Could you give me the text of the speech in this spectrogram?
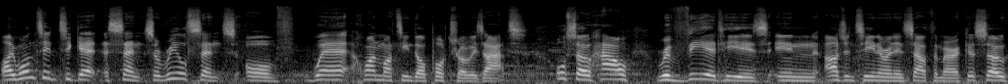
I wanted to get a sense, a real sense of where Juan Martín del Potro is at. Also, how revered he is in Argentina and in South America. So,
